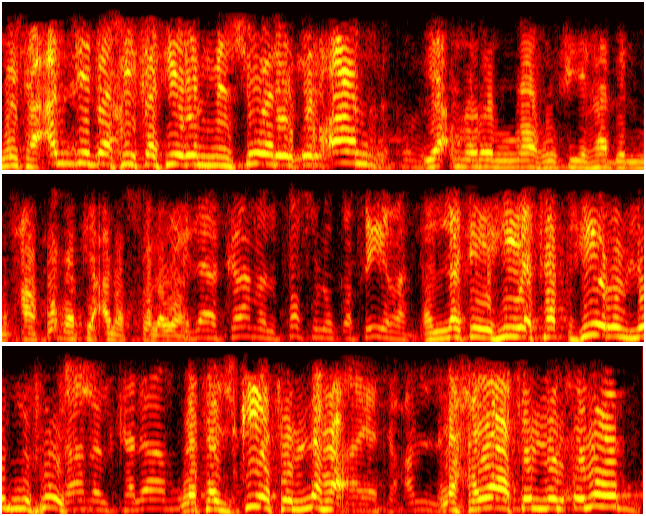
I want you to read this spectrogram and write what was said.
متعددة في كثير من سور القرآن يأمر الله فيها بالمحافظة على الصلوات. إذا كان الفصل قصيرا التي هي تطهير للنفوس وتزكية لها وحياة للقلوب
